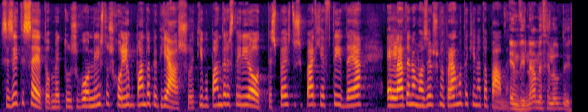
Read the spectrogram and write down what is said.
Συζήτησέ το με τους γονείς του σχολείου που πάνε τα παιδιά σου, εκεί που πάνε δραστηριότητες. Πες τους, υπάρχει αυτή η ιδέα, ελάτε να μαζέψουμε πράγματα και να τα πάμε. Ενδυνάμε θελοντή.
